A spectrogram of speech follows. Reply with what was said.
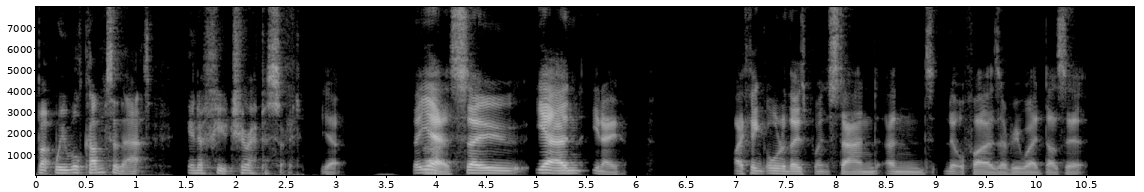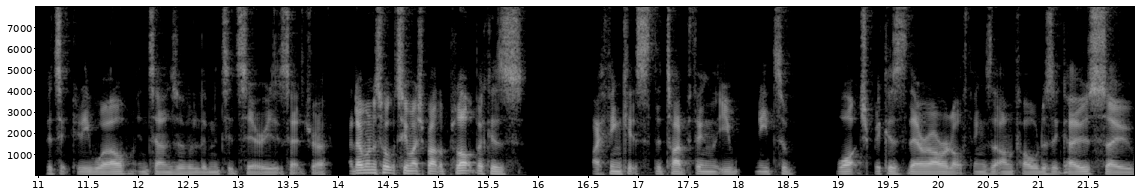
but we will come to that in a future episode. Yeah. But yeah, so yeah, and you know, I think all of those points stand, and Little Fires Everywhere does it particularly well in terms of a limited series, etc. I don't want to talk too much about the plot because I think it's the type of thing that you need to watch because there are a lot of things that unfold as it goes. So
